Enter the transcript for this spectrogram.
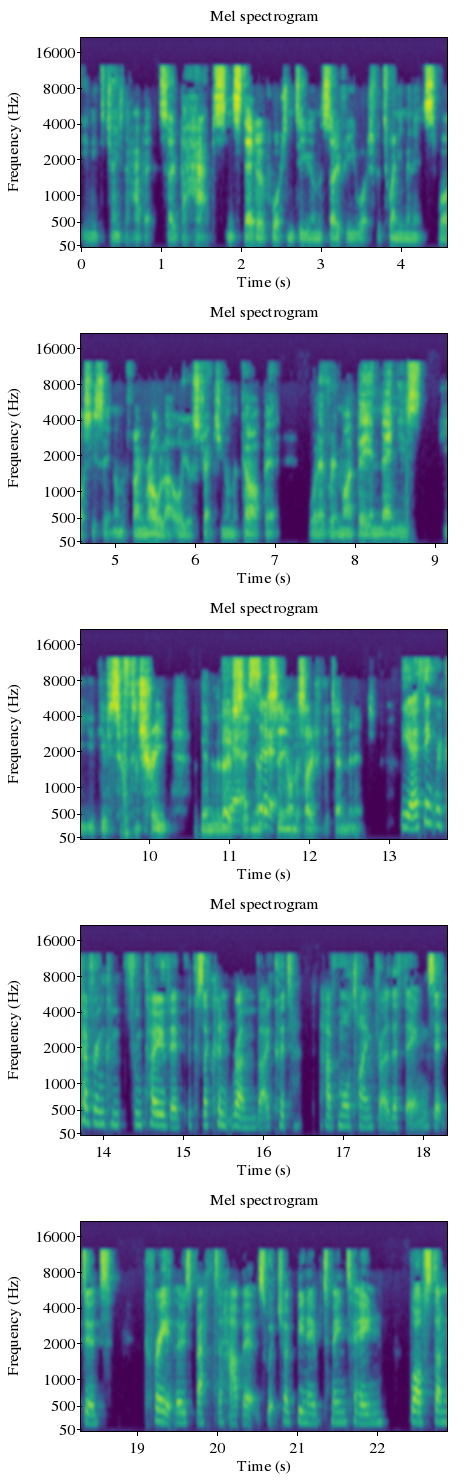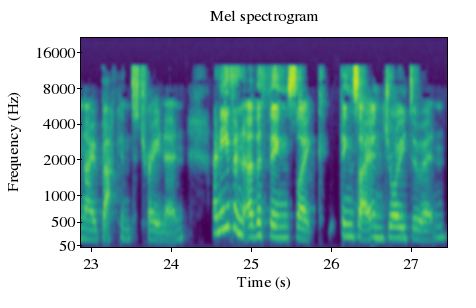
you need to change the habit. So perhaps instead of watching TV on the sofa, you watch for 20 minutes whilst you're sitting on the foam roller or you're stretching on the carpet, whatever it might be. And then you, you give yourself the treat at the end of the day, yeah, sitting, so- sitting on the sofa for 10 minutes. Yeah, I think recovering com- from COVID because I couldn't run, but I could have more time for other things. It did create those better habits, which I've been able to maintain whilst I'm now back into training. And even other things like things I enjoy doing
